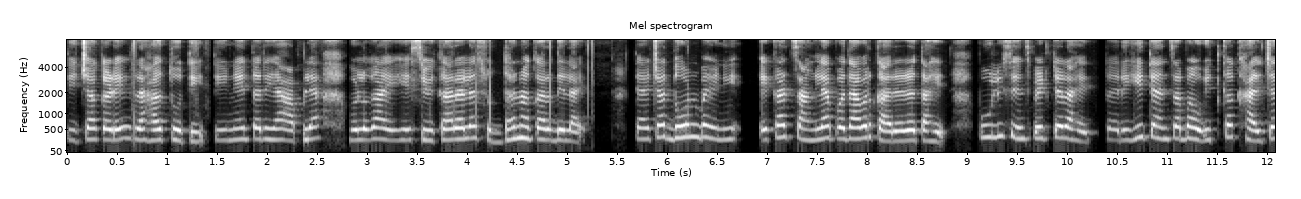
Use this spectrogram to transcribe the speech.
तिच्याकडे राहत होती. तिने तर ह्या आपल्या मुलगा आहे हे स्वीकारायला सुद्धा नकार दिलाय. त्याच्या दोन बहिणी एका चांगल्या पदावर कार्यरत आहेत. पोलीस इन्स्पेक्टर आहेत. तरीही त्यांचा भाऊ इतका खालच्या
